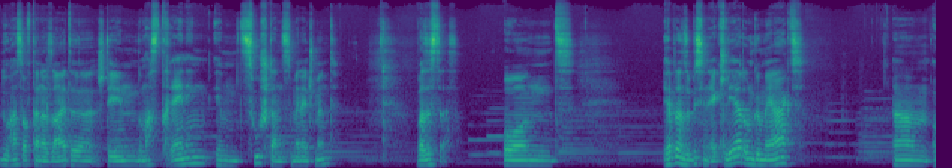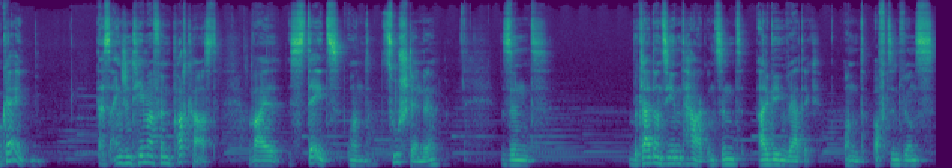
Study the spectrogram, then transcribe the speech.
du hast auf deiner Seite stehen, du machst Training im Zustandsmanagement. Was ist das? Und ich habe dann so ein bisschen erklärt und gemerkt, ähm, okay, das ist eigentlich ein Thema für einen Podcast weil States und Zustände sind begleiten uns jeden Tag und sind allgegenwärtig. Und oft sind wir uns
